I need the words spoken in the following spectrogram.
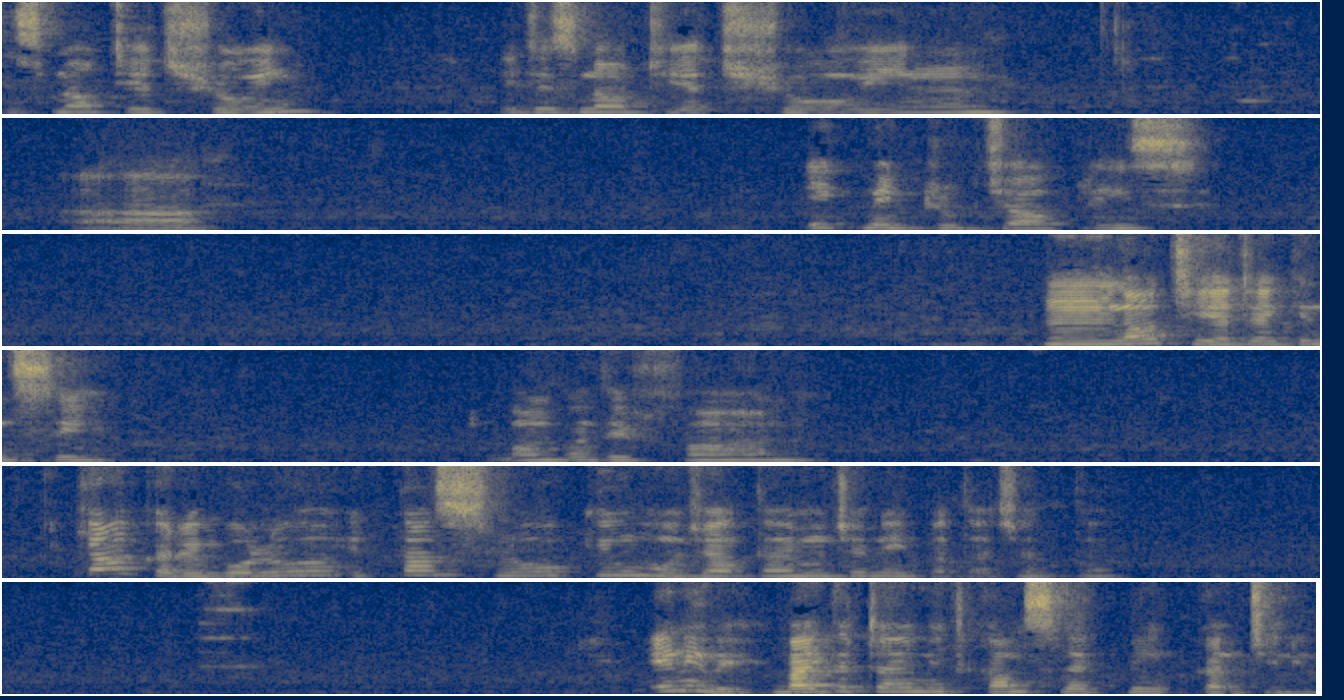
It is not yet showing. It is not yet showing. Uh, एक मिनट रुक जाओ प्लीज Mm, not yet, I can see. मोहम्मद इरफान क्या करे बोलो इतना स्लो क्यों हो जाता है मुझे नहीं पता चलता एनीवे बाय द टाइम इट कम्स लेट मी कंटिन्यू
